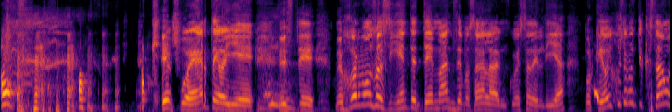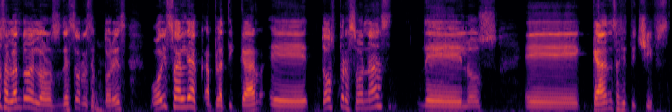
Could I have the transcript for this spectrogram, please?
Qué fuerte, oye. Este, mejor vamos al siguiente tema antes de pasar a la encuesta del día, porque hoy justamente que estábamos hablando de los de estos receptores, hoy sale a, platicar eh, dos personas de los eh, Kansas City Chiefs.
